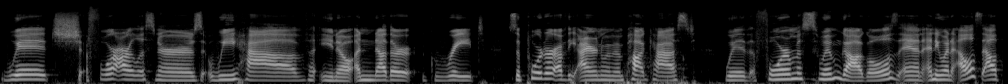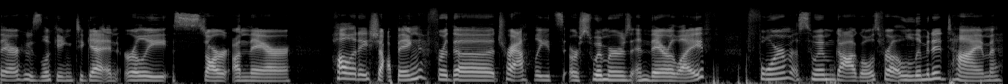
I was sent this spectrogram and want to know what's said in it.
Which, for our listeners, we have, you know, another great supporter of the Iron Women podcast with Form Swim Goggles. And anyone else out there who's looking to get an early start on their holiday shopping for the triathletes or swimmers in their life, Form Swim Goggles for a limited time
